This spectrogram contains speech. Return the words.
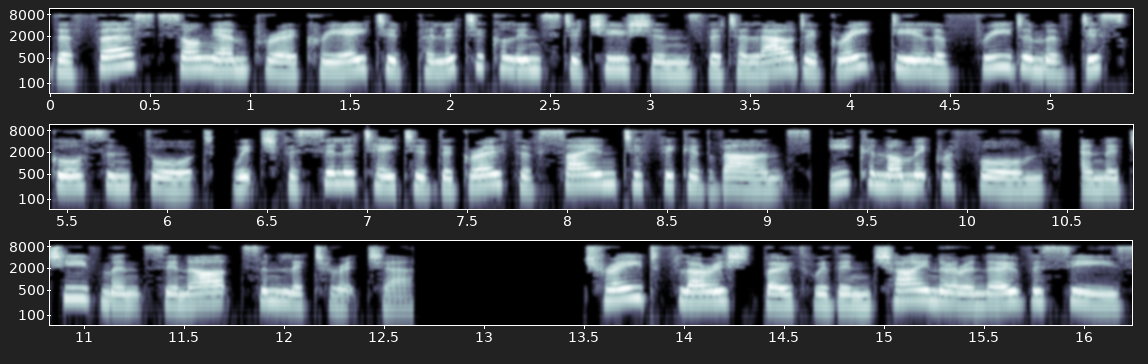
The first Song emperor created political institutions that allowed a great deal of freedom of discourse and thought, which facilitated the growth of scientific advance, economic reforms, and achievements in arts and literature. Trade flourished both within China and overseas,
